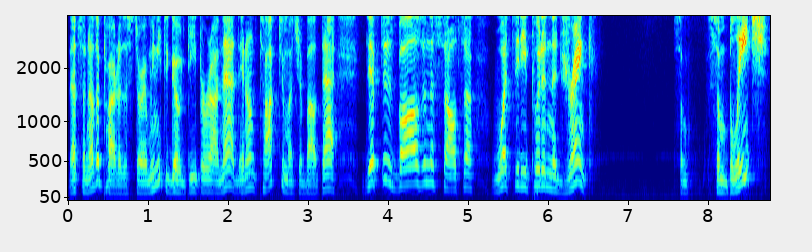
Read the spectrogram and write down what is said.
That's another part of the story. We need to go deeper on that. They don't talk too much about that. Dipped his balls in the salsa. What did he put in the drink? Some some bleach?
